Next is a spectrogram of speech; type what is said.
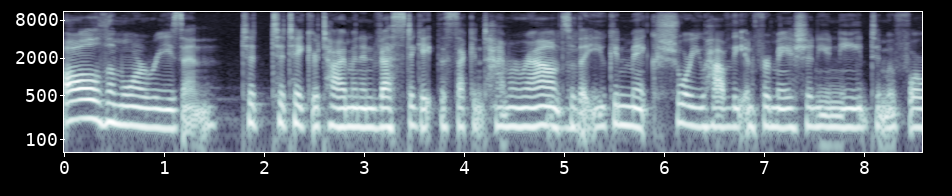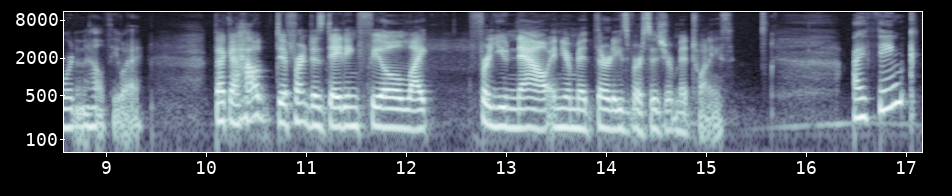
all the more reason to, to take your time and investigate the second time around so mm-hmm. that you can make sure you have the information you need to move forward in a healthy way. Bekah, how different does dating feel like for you now in your mid 30s versus your mid 20s? I think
